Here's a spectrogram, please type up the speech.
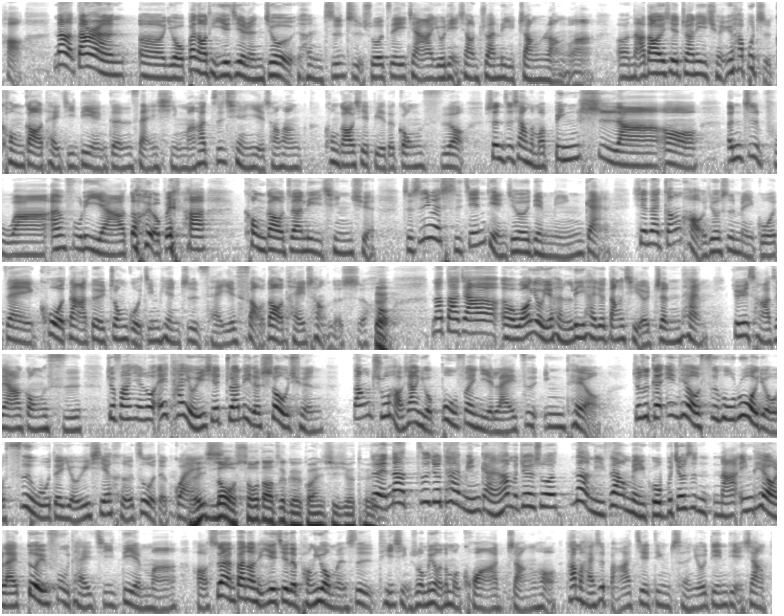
好，那当然，呃，有半导体业界人就很直指说这一家有点像专利蟑螂啦，呃，拿到一些专利权，因为他不止控告台积电跟三星嘛，他之前也常常控告一些别的公司哦，甚至像什么宾士啊、哦恩智浦啊、安富利啊，都有被他。控告专利侵权，只是因为时间点就有点敏感。现在刚好就是美国在扩大对中国晶片制裁，也扫到台厂的时候。那大家呃网友也很厉害，就当起了侦探，就去查这家公司，就发现说，哎，它有一些专利的授权，当初好像有部分也来自 Intel。就是跟 Intel 似乎若有似无的有一些合作的关系。哎，漏收到这个关系就对。对，那这就太敏感，他们就会说，那你这样美国不就是拿 Intel 来对付台积电吗？好，虽然半导体业界的朋友们是提醒说没有那么夸张哈，他们还是把它界定成有点点像，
